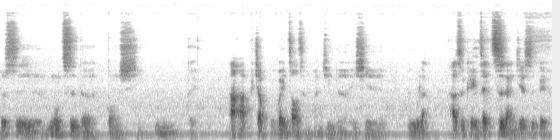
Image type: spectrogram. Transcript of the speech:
就是木质的东西，嗯对，那它比较不会造成环境的一些污染，它是可以在自然界是被分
